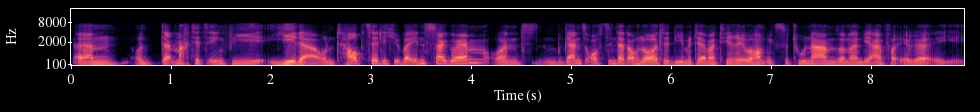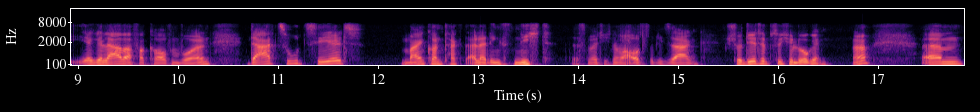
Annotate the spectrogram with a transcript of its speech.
Ähm, und das macht jetzt irgendwie jeder und hauptsächlich über Instagram und ganz oft sind das auch Leute, die mit der Materie überhaupt nichts zu tun haben, sondern die einfach ihr, ihr Gelaber verkaufen wollen. Dazu zählt mein Kontakt allerdings nicht. Das möchte ich nochmal ausdrücklich sagen. Studierte Psychologin. Ne? Ähm,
